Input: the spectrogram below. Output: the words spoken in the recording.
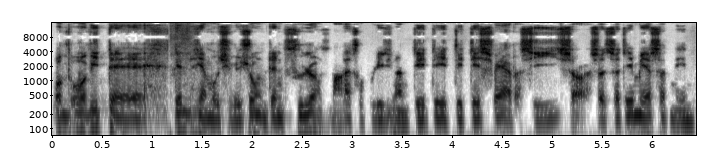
Hvor, hvorvidt øh, den her motivation, den fylder meget for politikerne, det, det, det, det er svært at sige. Så, så, så det er mere sådan en,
